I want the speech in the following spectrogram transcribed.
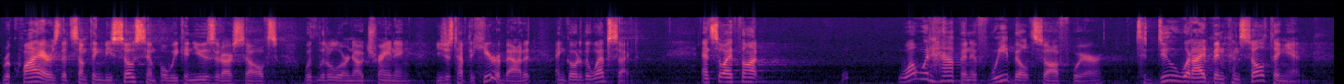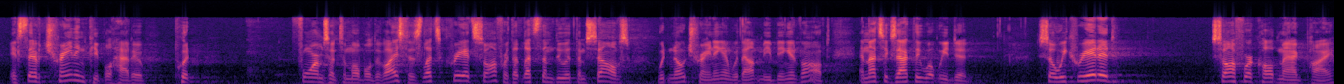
requires that something be so simple we can use it ourselves with little or no training. You just have to hear about it and go to the website. And so I thought, what would happen if we built software to do what I'd been consulting in? Instead of training people how to put forms onto mobile devices, let's create software that lets them do it themselves with no training and without me being involved. And that's exactly what we did. So we created software called Magpi,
